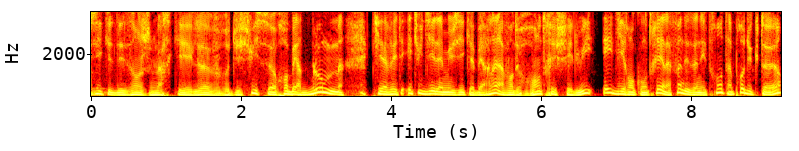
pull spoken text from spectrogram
Musique des Anges marqués, l'œuvre du Suisse Robert Blum, qui avait étudié la musique à Berlin avant de rentrer chez lui et d'y rencontrer à la fin des années 30 un producteur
